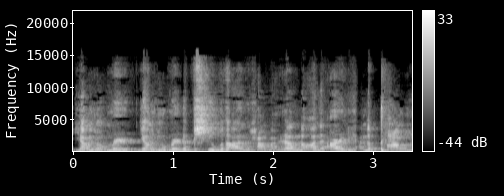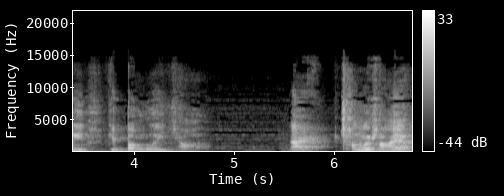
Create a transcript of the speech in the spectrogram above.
杨九妹杨九妹的屁股蛋子上吧，让拿那二连子砰的给崩了一下子，哎，成了啥呀？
